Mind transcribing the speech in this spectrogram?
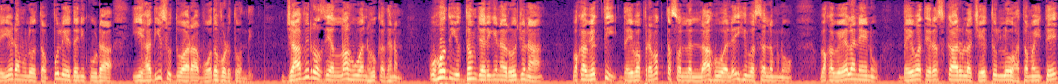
చేయడంలో తప్పు లేదని కూడా ఈ హదీసు ద్వారా బోధపడుతోంది. జాబిర్ రజియల్లాహు అన్హు కథనం. ఉహద్ యుద్ధం జరిగిన రోజున ఒక వ్యక్తి దైవ ప్రవక్త సొల్లల్లాహు అలైహి వసల్లంను ఒకవేళ నేను దైవ తిరస్కారుల చేతుల్లో హతమైతే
